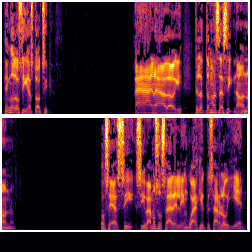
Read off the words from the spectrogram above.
Tengo dos hijas tóxicas. Ah, no, Doggy, te lo tomas así. No, no, no. O sea, si, si vamos a usar el lenguaje, hay que usarlo bien.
